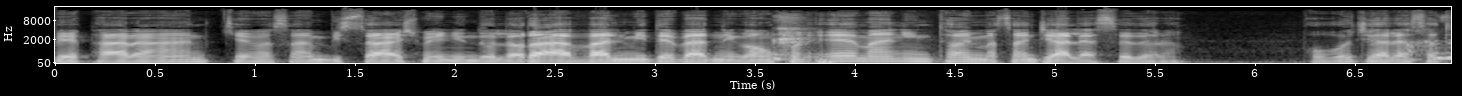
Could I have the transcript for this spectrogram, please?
بپرن که مثلا 28 میلیون دلار رو اول میده بعد نگاه میکن اه من این تایم مثلا جلسه دارم. بابا جلسات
